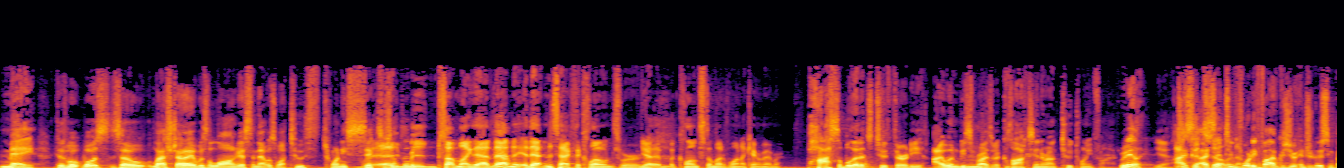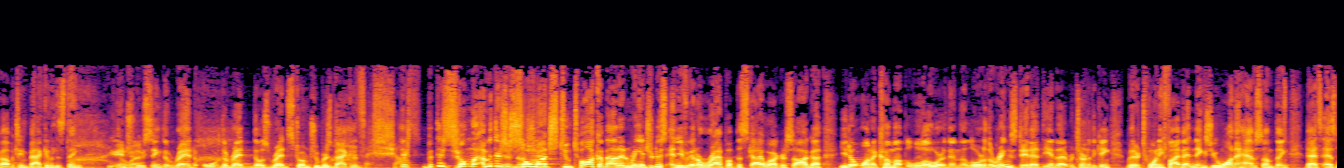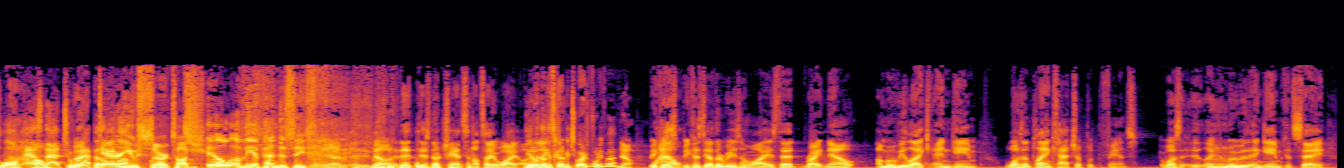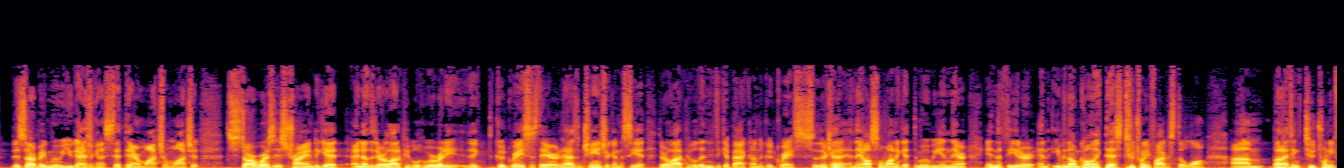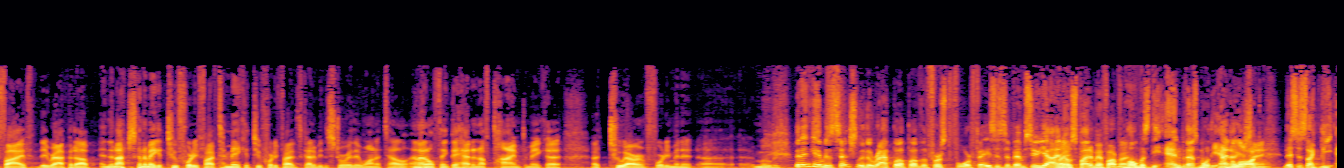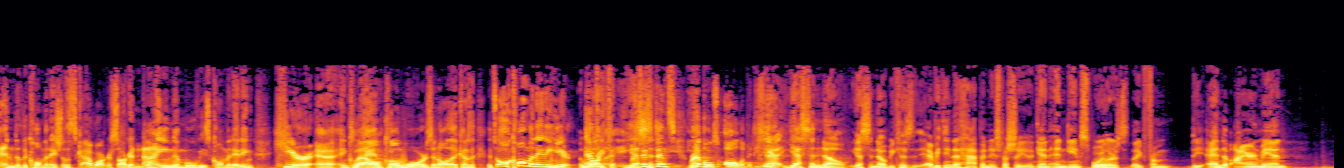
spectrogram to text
May because what, what was so Last Jedi was the longest and that was what two twenty six Uh, something something like that. That, Yeah. and, that and Attack the Clones were. Yeah. Uh, clones still might have won. I can't remember. Possible that it's two thirty I wouldn't be surprised if it clocks in around two twenty five Really? Yeah. I, It's a say- good I say solid number. forty five because you're introducing Palpatine back into this thing. You're No way. introducing the red or the red those red stormtroopers back into That's a shot. There's, but there's so much. I mean, there's Yeah, just no so shame. much to talk about and reintroduce. And if you're going to wrap up the Skywalker saga, you don't want to come up lower than the Lord of the Rings did at the end of that Return of the King, with their 25 endings. You want to have something that's as long as that to wrap it Dare all up. you, sir, talk ill of the appendices? yeah, uh, no there- there's no chance and I'll tell you why You don't think it's going to be two hours 45? No, because Wow. because the other reason why is that right now a movie like Endgame wasn't playing catch up with the fans. It wasn't it, like Mm-hmm. a movie with Endgame could say. This is our big movie. You guys are going to sit there and watch and watch it. Star Wars is trying to get. I know that there are a lot of people who are already. The, good grace is there. It hasn't changed. They're going to see it. There are a lot of people that need to get back on the good grace. So they're going to, and they also want to get the movie in there in the theater. And even though I'm going like this, 225 is still long. Um, but Mm-hmm. I think 225 they wrap it up, and they're not just going to make it 245 to make it 245. It's got to be the story they want to tell. And Mm-hmm. I don't think they had enough time to make a, a two hour and 40 minute uh, movie. But Endgame is essentially the wrap up of the first four phases of MCU. Yeah, I know Right. Spider Man Far From Right. Home was the end, but that's more the I know what you're epilogue. This is like the end of the culmination of the Skywalker saga. Nine movies culminating here, uh, in Well- and Clone Wars and all that kind of stuff. It's all culminating here. Well, Everything. yes Resistance, y- Rebels, all of it here. Yeah, yes and no. Yes and no, because everything that happened, especially again, Endgame spoilers, like from the end of Iron Man,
